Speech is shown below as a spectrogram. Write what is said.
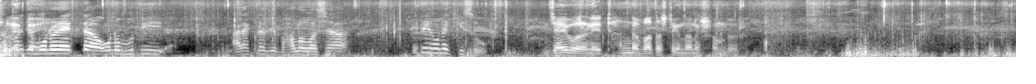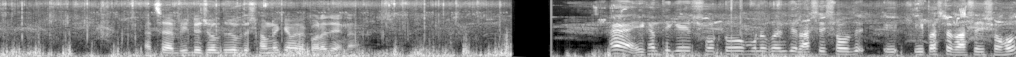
মনে মনের একটা অনুভূতি আর একটা যে ভালোবাসা এটাই অনেক কিছু। যাই বলেন এই ঠান্ডা বাতাসটা কিন্তু অনেক সুন্দর। আচ্ছা ভিডিও চলতে চলতে সামনে ক্যামেরা করা যায় না? হ্যাঁ এখান থেকে ছোট মনে করেন যে রাজশাহী শহর এই পাশটা রাজশাহী শহর।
